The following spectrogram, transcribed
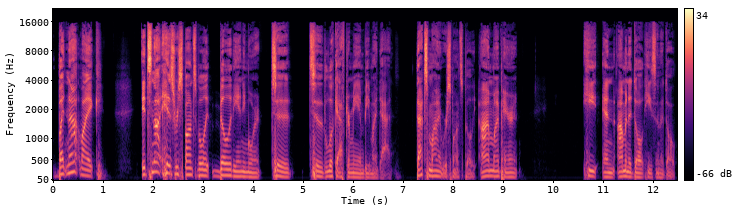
but not like it's not his responsibility anymore to to look after me and be my dad. That's my responsibility. I'm my parent. He and I'm an adult, he's an adult.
